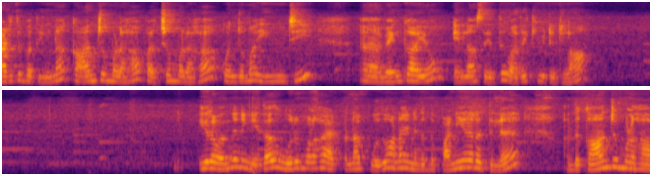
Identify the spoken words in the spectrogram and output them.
அடுத்து பார்த்தீங்கன்னா காஞ்ச மிளகா பச்சை மிளகா கொஞ்சமாக இஞ்சி வெங்காயம் எல்லாம் சேர்த்து வதக்கி விட்டுக்கலாம். இதில் வந்து நீங்கள் ஏதாவது ஒரு மிளகா ஆட் பண்ணால் போதும். ஆனால் எனக்கு இந்த பணியாரத்தில் அந்த காஞ்ச மிளகா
